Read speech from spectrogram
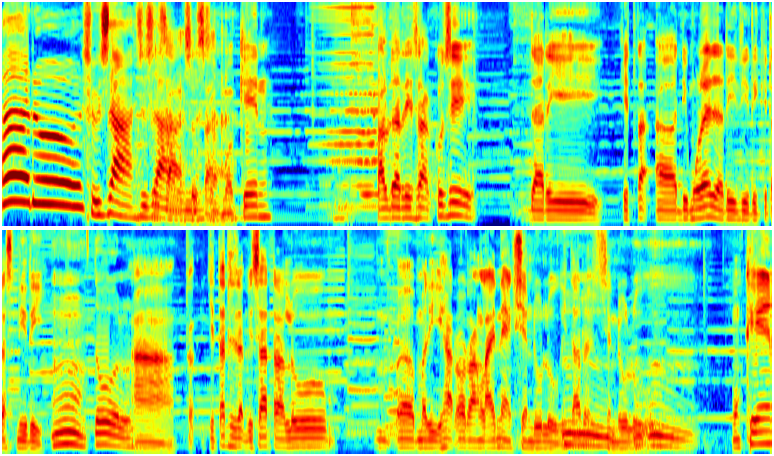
Aduh, susah, susah. susah, susah. Mungkin kalau dari aku sih dari kita eh, dimulai dari diri kita sendiri. Hmm, betul. Nah, kita tidak bisa terlalu mm, eh, melihat orang lain action dulu. Kita harus Hmm, action dulu. hmm. Mungkin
